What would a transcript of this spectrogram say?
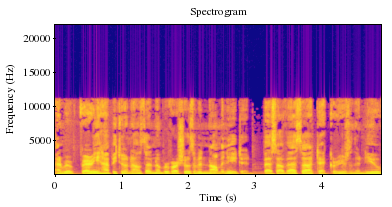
And we're very happy to announce that a number of our shows have been nominated. Paisa Vaisa, Tech Careers in the New,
